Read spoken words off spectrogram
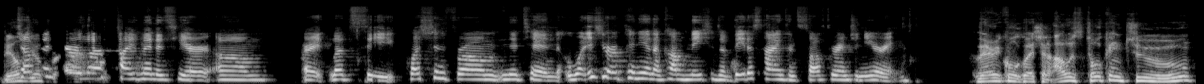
Build Jump in for our last five minutes here. Um, all right, let's see. Question from Nitin. What is your opinion on combinations of data science and software engineering? Very cool question. I was talking to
